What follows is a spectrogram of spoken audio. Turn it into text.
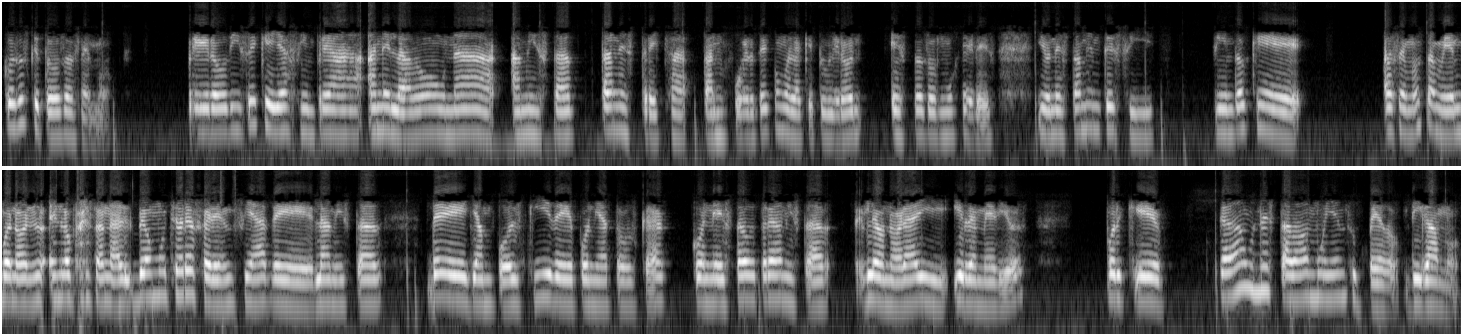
cosas que todos hacemos. Pero dice que ella siempre ha anhelado una amistad tan estrecha, tan fuerte como la que tuvieron estas dos mujeres. Y honestamente sí, siento que hacemos también, bueno, en lo, en lo personal veo mucha referencia de la amistad de Jan Polsky, de Poniatowska, con esta otra amistad, Leonora y, Remedios, porque cada una estaba muy en su pedo, digamos.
